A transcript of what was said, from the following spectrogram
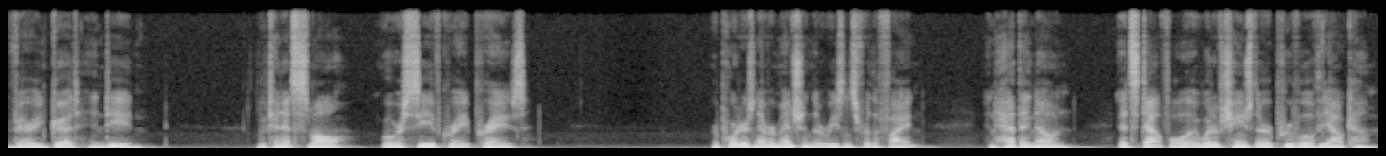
very good indeed. Lieutenant Small will receive great praise. Reporters never mentioned the reasons for the fight, and had they known, it's doubtful it would have changed their approval of the outcome.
